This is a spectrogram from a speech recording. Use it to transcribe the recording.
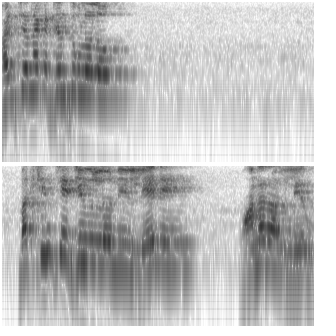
పంచనక జంతువులలో భక్షించే జీవుల్లో నేను లేనే వానరాలు లేవు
